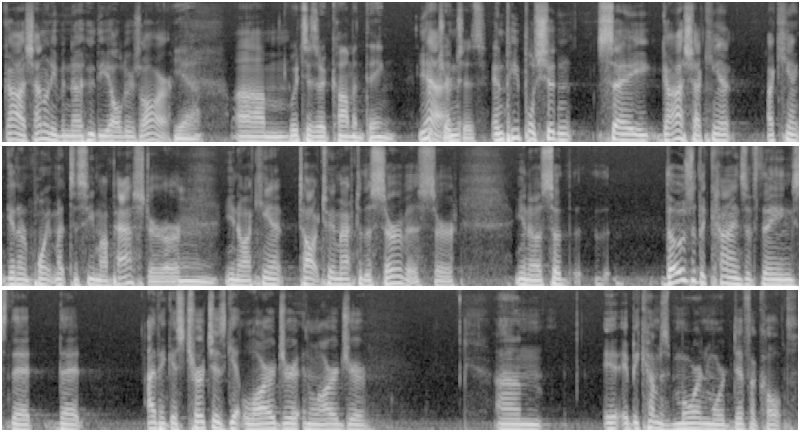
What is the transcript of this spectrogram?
gosh, I don't even know who the elders are. Yeah. Um, Which is a common thing yeah, for and- churches. And, people shouldn't say, "Gosh, I can't, I can't get an appointment to see my pastor," or Mm. you know, I can't talk to him after the service, or you know. So th- th- those are the kinds of things that that I think as churches get larger and larger, um, it, it becomes more and more difficult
